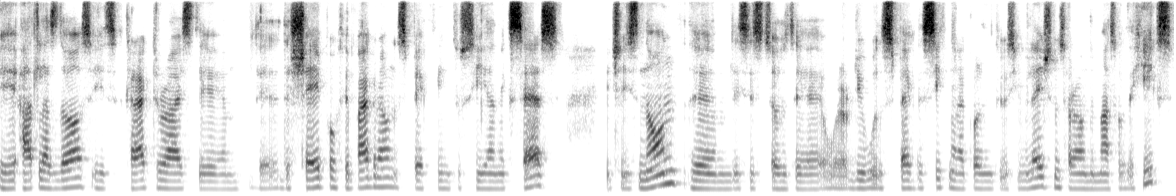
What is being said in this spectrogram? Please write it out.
Atlas does is characterize the, the, the shape of the background, expecting to see an excess which is known. Um, this is just the, where you will expect the signal according to the simulations around the mass of the Higgs,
